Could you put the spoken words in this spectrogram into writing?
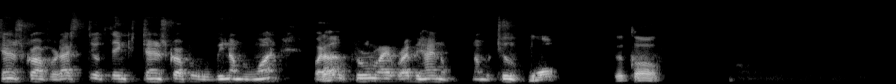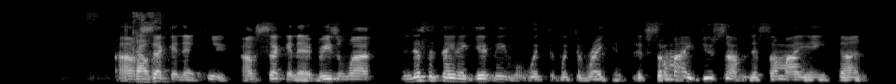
Terrence Crawford. I still think Terrence Crawford will be number one, but yeah. I will put him right right behind him, number two. Yeah, good call. I'm Calvin. second that too. I'm second that. Reason why and this is the thing that get me with the, with the rankings. If somebody do something that somebody ain't done,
